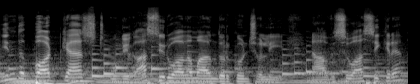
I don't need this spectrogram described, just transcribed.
இந்த பாட்காஸ்ட் உங்களுக்கு ஆசீர்வாதமாக இருந்திருக்கும்னு சொல்லி நான் விசுவாசிக்கிறேன்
